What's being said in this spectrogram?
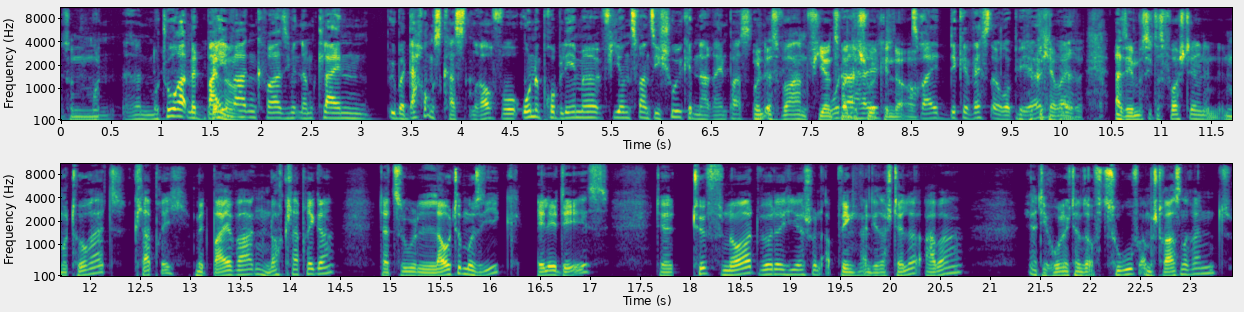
so ein Mo Also ein Motorrad mit Beiwagen quasi mit einem kleinen Überdachungskasten drauf, wo ohne Probleme 24 Schulkinder reinpassen. und es waren 24 Oder halt Schulkinder auch. zwei dicke Westeuropäer. Möglicherweise. Also ihr müsst euch das vorstellen, ein ein Motorrad, klapprig, mit Beiwagen, noch klappriger. Dazu laute Musik, LEDs. Der TÜV Nord würde hier schon abwinken an dieser Stelle, aber ja, die holen euch dann so auf Zuruf am Straßenrand,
